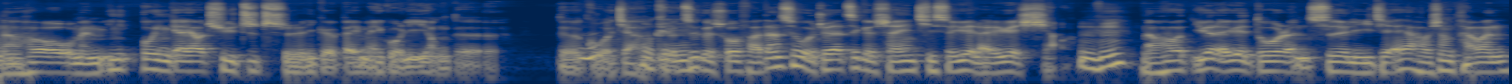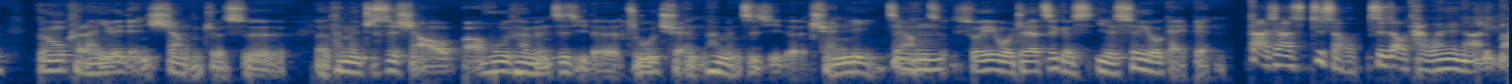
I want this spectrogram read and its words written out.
然后我们应不应该要去支持一个被美国利用的？的国家有这个说法，但是我觉得这个声音其实越来越小，嗯哼，然后越来越多人是理解，哎，好像台湾跟乌克兰有一点像，就是呃，他们只是想要保护他们自己的主权，他们自己的权利这样子，所以我觉得这个也是有改变。大家至少知道台湾在哪里吧？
